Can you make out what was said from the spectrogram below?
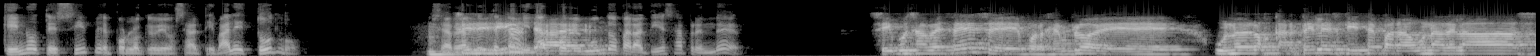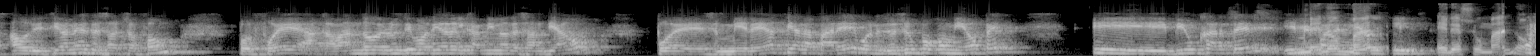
que no te sirve por lo que veo, o sea, te vale todo. O sea, realmente caminar por el mundo para ti es aprender. Sí, muchas veces, eh, por ejemplo, eh, uno de los carteles que hice para una de las audiciones de saxofón, pues fue acabando el último día del Camino de Santiago, pues miré hacia la pared, bueno, yo soy un poco miope, y vi un cartel y me Menos mal, eres humano.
